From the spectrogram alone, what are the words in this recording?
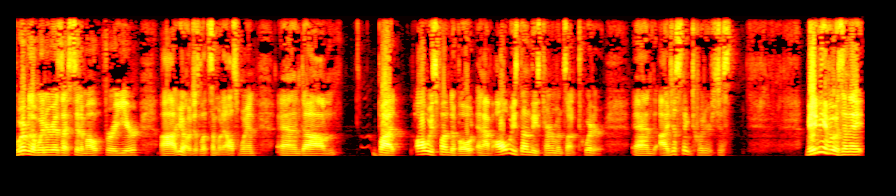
whoever the winner is, I sit him out for a year. Uh, you know, just let someone else win. And, um, but always fun to vote, and I've always done these tournaments on Twitter. And I just think Twitter is just Maybe if it was in a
